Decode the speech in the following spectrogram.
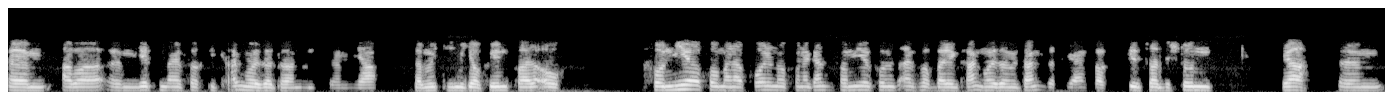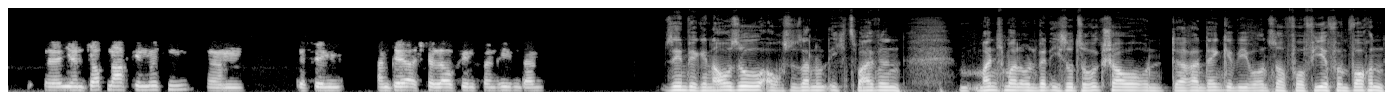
Ähm, aber ähm, jetzt sind einfach die Krankenhäuser dran und ähm, ja, da möchte ich mich auf jeden Fall auch von mir, von meiner Freundin und von der ganzen Familie von uns einfach bei den Krankenhäusern bedanken, dass sie einfach 24 Stunden ja ähm, äh, ihren Job nachgehen müssen. Ähm, deswegen an der Stelle auf jeden Fall ein Riesendank. Sehen wir genauso, auch Susanne und ich zweifeln manchmal und wenn ich so zurückschaue und daran denke, wie wir uns noch vor vier, fünf Wochen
